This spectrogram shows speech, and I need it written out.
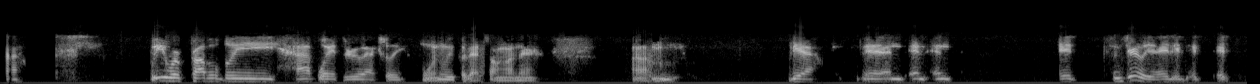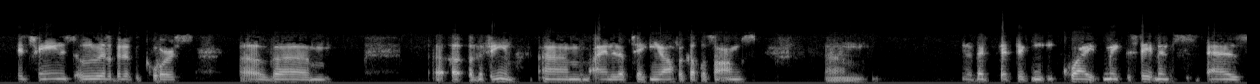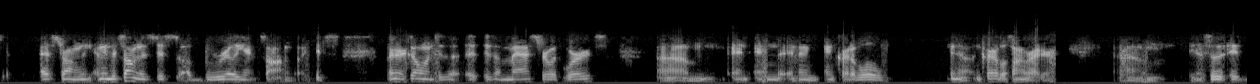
we were probably halfway through actually when we put that song on there. Um, yeah, and and and it sincerely it it it, it changed a little bit of the course of um, uh, of the theme. Um, I ended up taking off a couple songs um, you know, that that didn't quite make the statements as as strongly. I mean, the song is just a brilliant song. Like it's Leonard Cohen is a is a master with words, um, and and and an incredible, you know, incredible songwriter. Um, you know, so it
